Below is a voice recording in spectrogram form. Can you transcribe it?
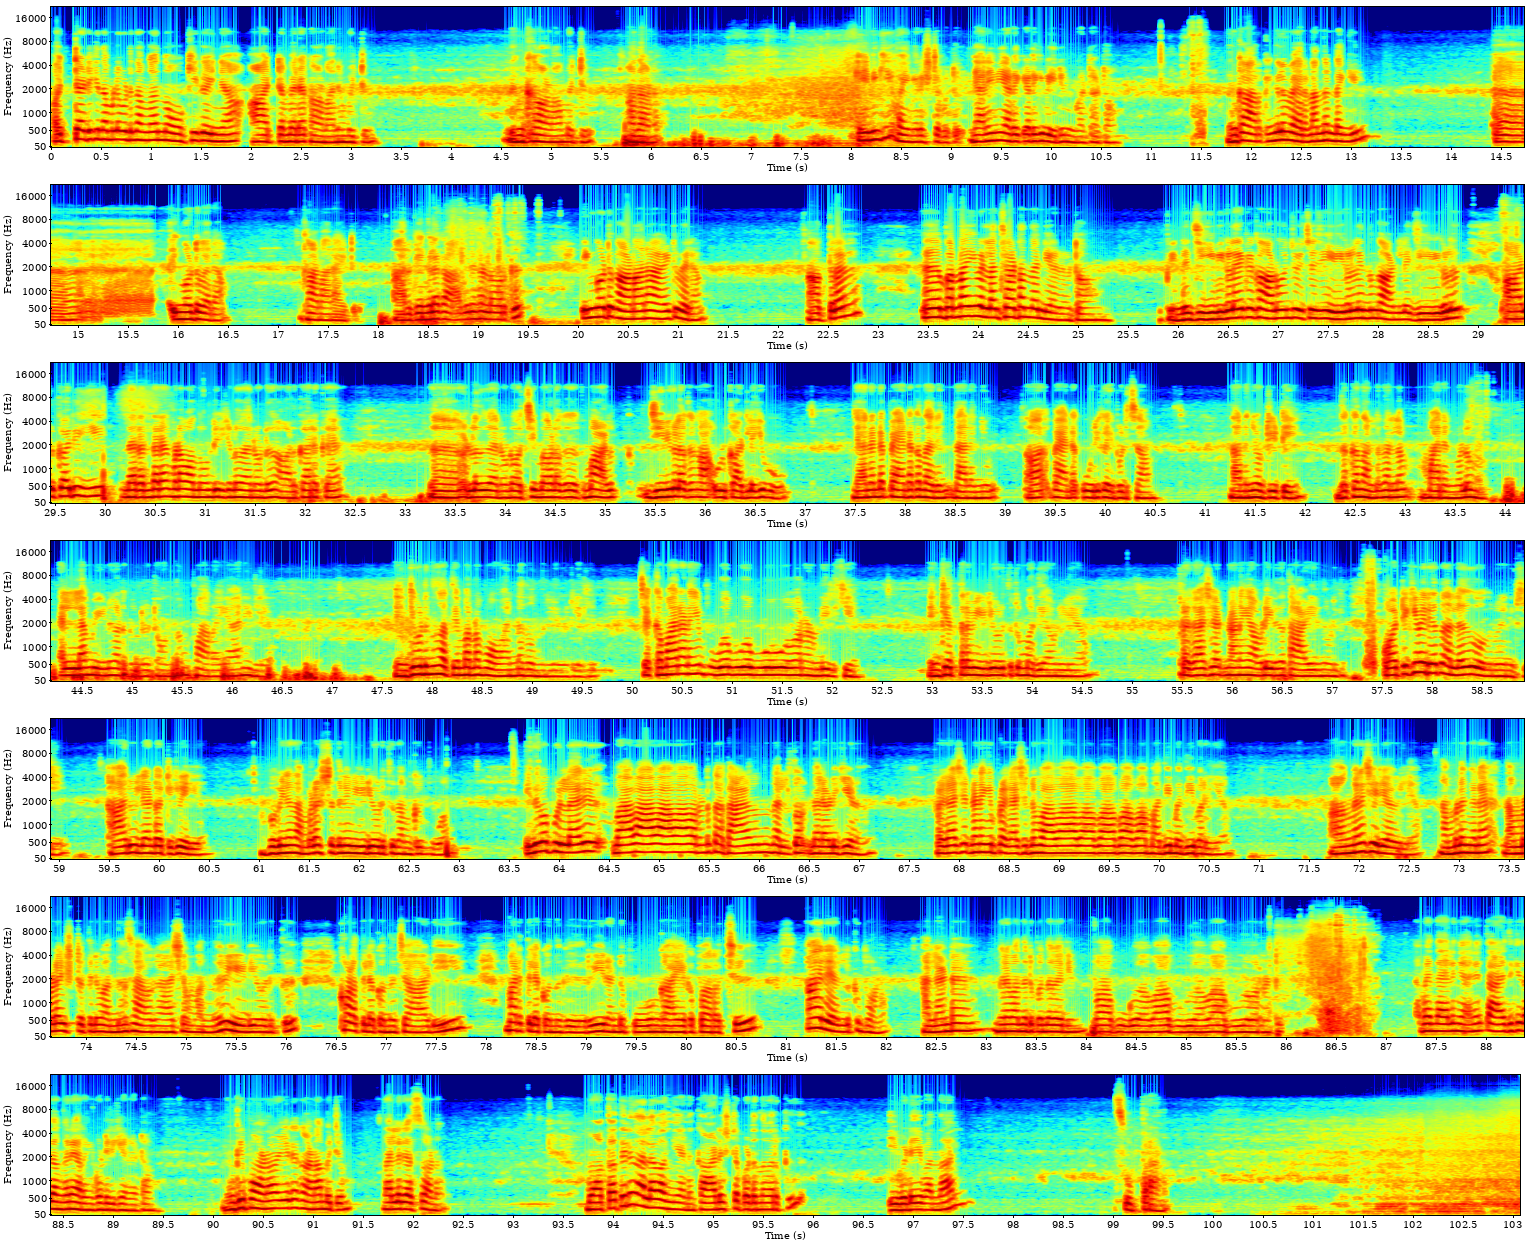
ഒറ്റയടിക്ക് നമ്മൾ ഇവിടുന്ന് അങ്ങ് നോക്കി കഴിഞ്ഞാൽ ആറ്റം വരെ കാണാനും പറ്റും. നിങ്ങൾക്ക് കാണാൻ പറ്റും അതാണ്. എനിക്ക് ഭയങ്കര ഇഷ്ടപ്പെട്ടു. ഞാൻ ഞാനിനി ഇടയ്ക്കിടയ്ക്ക് വരും കേട്ടോ. നിങ്ങൾക്ക് ആർക്കെങ്കിലും വരണം എന്നുണ്ടെങ്കിൽ ഇങ്ങോട്ട് വരാം. കാണാനായിട്ട്. ആർക്കെങ്കിലൊക്കെ ആഗ്രഹമുള്ളവർക്ക് ഇങ്ങോട്ട് കാണാനായിട്ട് വരാം. അത്ര പറഞ്ഞാൽ ഈ വെള്ളച്ചാട്ടം തന്നെയാണ് കേട്ടോ. പിന്നെ ജീവികളെയൊക്കെ കാണുമെന്ന് ചോദിച്ചാൽ ജീവികളിലൊന്നും കാണില്ല. ജീവികൾ ആൾക്കാർ ഈ നിരന്തരം ഇവിടെ വന്നുകൊണ്ടിരിക്കുന്നത് കാരണം ആൾക്കാരൊക്കെ ഉള്ളത് കാരണം കൊണ്ട് ഒച്ചയും കേൾക്കുമ്പോൾ ആൾ ജീവികളൊക്കെ ഉൾക്കാട്ടിലേക്ക് പോകും. ഞാൻ എന്റെ പാന്റൊക്കെ നന നനഞ്ഞു. ആ പാന്റൊക്കെ ഊരി കൈ പിടിച്ചാൽ നനഞ്ഞു ഇതൊക്കെ നല്ല നല്ല മരങ്ങളും എല്ലാം വീണ് കിടക്കുന്നുണ്ട് കേട്ടോ. ഒന്നും പറയാനില്ല. എനിക്ക് ഇവിടുന്ന് സത്യം പറഞ്ഞാൽ പോകാൻ തന്നെ തോന്നുന്നില്ല വീട്ടിലേക്ക്. ചെക്കന്മാരാണെങ്കിൽ പോവുക പോവുക പോവുക പോവുക പറഞ്ഞുകൊണ്ടിരിക്കുക എനിക്ക് എത്ര വീഡിയോ എടുത്തിട്ടും മതിയാവണില്ല. പ്രകാശ് ചേട്ടനാണെങ്കിൽ അവിടെ ഇരുന്ന് താഴെ ഇരുന്ന് വിളിക്കും. ഒറ്റയ്ക്ക് വരിക നല്ലത് തോന്നുന്നു എനിക്ക്. ആരും ഇല്ലാണ്ട് ഒറ്റയ്ക്ക് വരിക. അപ്പോൾ പിന്നെ നമ്മുടെ ഇഷ്ടത്തിന് വീഡിയോ എടുത്ത് നമുക്ക് പോവാം. ഇതിപ്പോൾ പിള്ളേർ വാ വാ വാ വാ പറഞ്ഞിട്ട് താഴെ നിന്ന് നില നിലവിളിക്കുകയാണ്. പ്രകാശ് ചേട്ടനാണെങ്കിൽ പ്രകാശ് ചേട്ടൻ വാ വാ വാ വാ വാ വാ മതി മതി പറയുക അങ്ങനെ ശരിയാവില്ല. നമ്മളിങ്ങനെ നമ്മുടെ ഇഷ്ടത്തിന് വന്ന് സാവകാശം വന്ന് വീഡിയോ എടുത്ത് കുളത്തിലൊക്കെ ഒന്ന് ചാടി മരത്തിലൊക്കെ ഒന്ന് കയറി രണ്ട് പൂവും കായൊക്കെ പറിച്ച് ആ ലെവലിലേക്ക് പോകണം അല്ലാണ്ട് ഇങ്ങനെ വന്നിട്ട് ഇപ്പം എന്താ കാര്യം? വാ പോവുക വാ പോവുക വാ പോവുക പറഞ്ഞിട്ട്. അപ്പോൾ എന്തായാലും ഞാൻ താഴത്തേക്ക് ഇത് അങ്ങനെ ഇറങ്ങിക്കൊണ്ടിരിക്കുകയാണ് കേട്ടോ. നിങ്ങൾക്ക് പോണ വഴിയൊക്കെ കാണാൻ പറ്റും. നല്ല രസമാണ്. മൊത്തത്തിൽ നല്ല ഭംഗിയാണ്. കാട് ഇഷ്ടപ്പെടുന്നവർക്ക് ഇവിടെ വന്നാൽ സൂപ്പറാണ്.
